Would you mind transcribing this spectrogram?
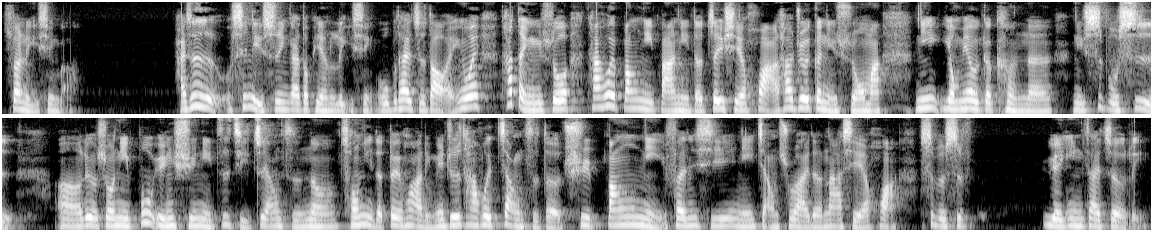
算理性吧，还是心理师应该都偏理性？我不太知道欸，因为他等于说他会帮你把你的这些话，他就会跟你说嘛，你有没有一个可能，你是不是？呃，例如说，你不允许你自己这样子呢？从你的对话里面，就是他会这样子的去帮你分析你讲出来的那些话是不是原因在这里？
